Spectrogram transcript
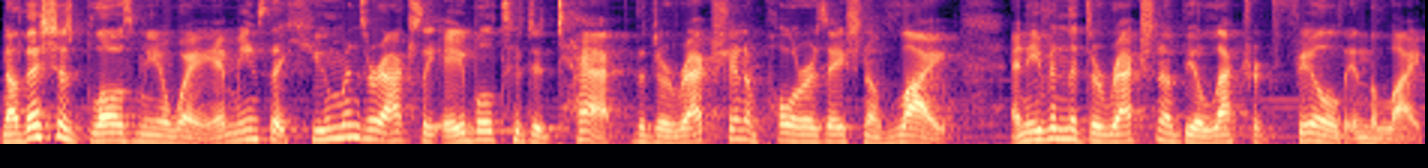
Now this just blows me away. It means that humans are actually able to detect the direction of polarization of light and even the direction of the electric field in the light.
